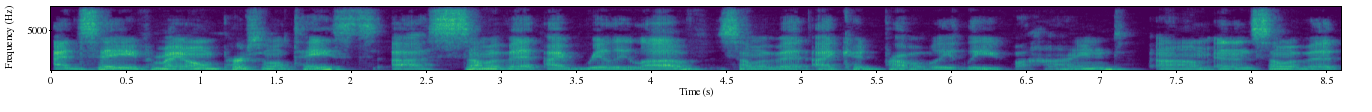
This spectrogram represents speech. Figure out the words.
I'd say for my own personal tastes, uh, some of it I really love. Some of it I could probably leave behind. Um, and then some of it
